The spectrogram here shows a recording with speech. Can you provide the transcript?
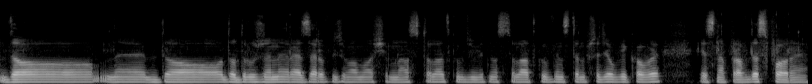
do, e, do, do drużyny rezerw, gdzie mamy 18-latków, 19-latków, więc ten przedział wiekowy jest naprawdę spory.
